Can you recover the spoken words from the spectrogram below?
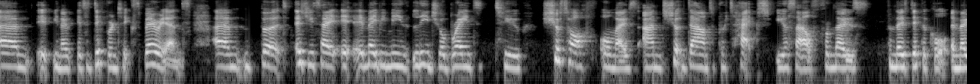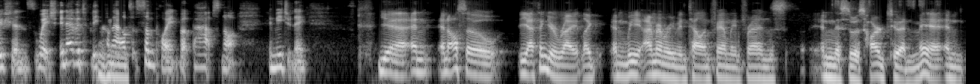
um it you know it's a different experience um but as you say it, it maybe means leads your brain to, to shut off almost and shut down to protect yourself from those from those difficult emotions which inevitably come mm-hmm. out at some point but perhaps not immediately yeah and and also yeah, I think you're right. Like, and we, I remember even telling family and friends, and this was hard to admit. And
